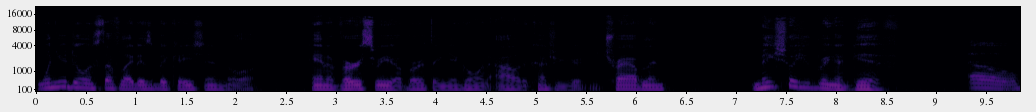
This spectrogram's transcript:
when you're doing stuff like this, vacation or anniversary or birthday, and you're going out of the country, you're, you're traveling. Make sure you bring a gift. Oh,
